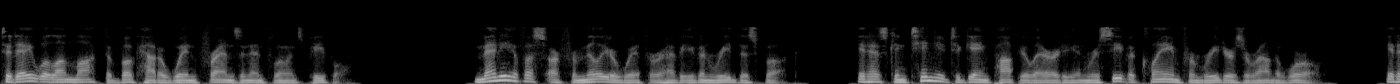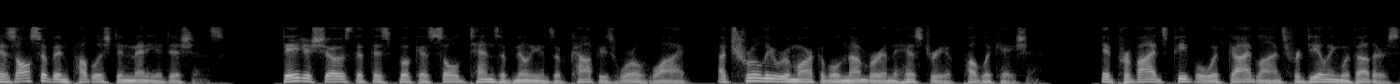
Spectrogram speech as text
Today we'll unlock the book How to Win Friends and Influence People. Many of us are familiar with or have even read this book. It has continued to gain popularity and receive acclaim from readers around the world. It has also been published in many editions. Data shows that this book has sold tens of millions of copies worldwide, a truly remarkable number in the history of publication. It provides people with guidelines for dealing with others,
